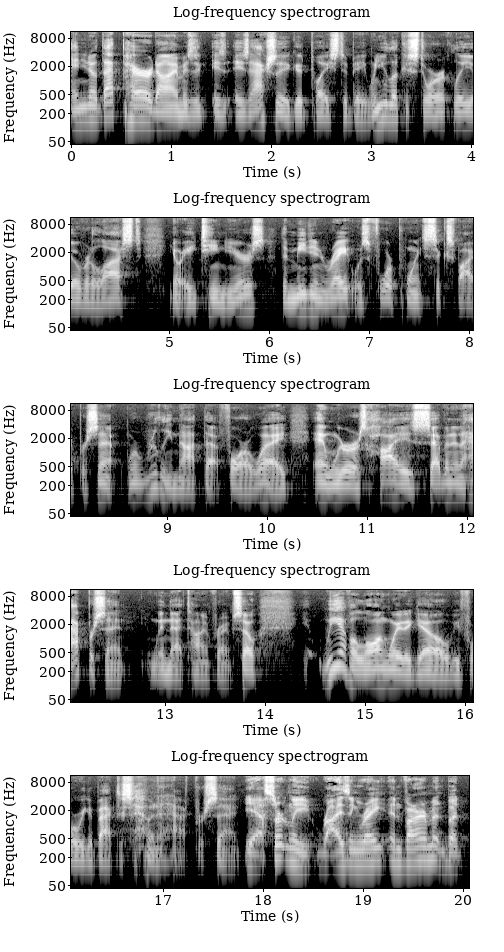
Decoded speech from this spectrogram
And you know that paradigm is, is, is actually a good place to be. When you look historically over the last you know 18 years, the median rate was 4.65 percent. We're really not that far away, and we're as high as seven and a half percent in that time frame. So we have a long way to go before we get back to seven and a half percent. Yeah, certainly rising rate environment, but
